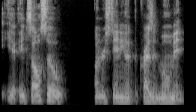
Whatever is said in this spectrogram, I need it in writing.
it's also understanding that the present moment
